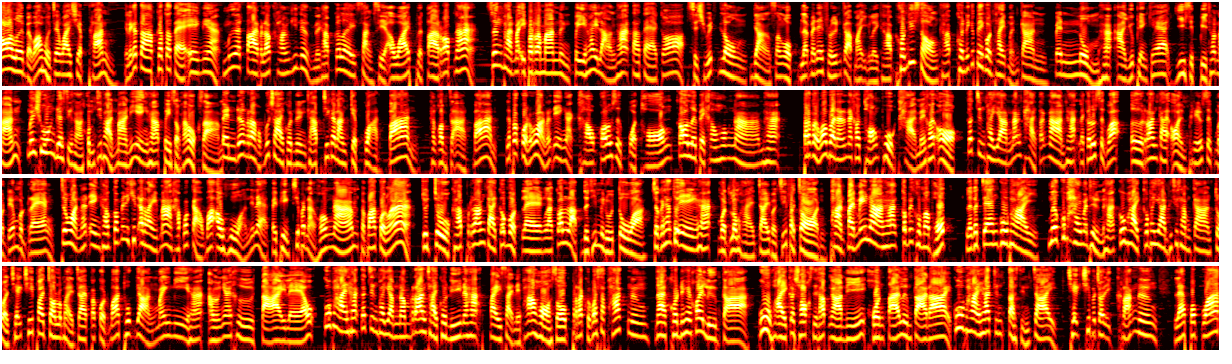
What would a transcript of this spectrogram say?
ก็เลยแบบว่าหัวใจวายเฉียบพลัน อย่างไรก็ตามครับตาแต่เองเนี่ยเมื่อตายไปแล้วครั้งที่หนึ่งนะครับก็เลยสั่งเสียเอาไว้เผื่อตายรอบหน้า ซึ่งผ่านมาอีกประมาณ 1 ปีให้หลังฮะตาแต่ก็เสียชีวิตลงอย่างสงบและไม่ได้ฟื้นกลับมาอีกเลยครับ คนที่ 2 ครับ คนนี้ก็เป็นคนไทยเหมือนกัน เป็นหนุ่มฮะอายุเพียงแค่ 20 ปีเท่านั้นเมื่อช่วงเดือนสิงหาคมที่ผ่านมานี่เองฮะปี 2563 เป็นเรื่องราวของผู้ชายคนหนึ่งครับที่กำลังเก็บกวาดบ้านทำความสะอาดบ้าน และปรากฏระหว่างนั้นเองอะเขาก็รู้สึกปวดท้องก็เลยไปเข้าห้องน้ำฮะ ปรากฏว่าวันนั้นนะเขาท้องผูกถ่ายไม่ค่อยออก ก็จึงพยายามนั่งถ่ายตั้งนานฮะ แล้วก็รู้สึกว่าเออร่างกายอ่อนเพลียรู้สึกหมดเรี่ยวหมดแรง จังหวะนั้นเองเขาก็ไม่ได้คิดอะไรมากครับ ก็กล่าวว่าเอาหัวนี่แหละไปพิงที่ผนังห้องน้ำแต่ปรากฏว่าจู่ๆครับร่างกายก็หมดแรงแล้วก็หลับโดยที่ไม่รู้ตัวจนกระทั่งตัวเองฮะหมดลมหายใจหมดชีพจร ผ่านไปไม่นานฮะก็มีคนมาพบ แล้วก็แจ้งกู้ภัย เมื่อกู้ภัยมาถึงนะฮะกู้ภัยก็พยายามที่จะทำการตรวจเช็คชีพจรลมหายใจปรากฏว่าทุกอย่างไม่มีฮะเอาง่ายๆคือตายแล้ว กู้ภัยฮะก็จึงพยายามนำร่างชายคนนี้นะฮะไปใส่ในผ้าห่อศพปรากฏว่าสักพักหนึ่งนายคนนี้ค่อยๆลืมตา กู้ภัยก็ช็อกสิครับงานนี้ คนตายลืมตาได้ กู้ภัยฮะจึงตัดสินใจ เช็คชีพจรอีกครั้งหนึ่งและพบว่า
